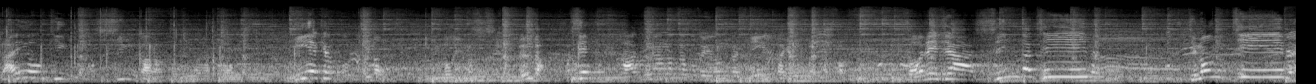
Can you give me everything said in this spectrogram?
ライオンキングのシンバラというものミーアキャットの肝と言いますし文化そして白眼の里という音楽に歌げてもらいましそれじゃあシンバチームテモンチーム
